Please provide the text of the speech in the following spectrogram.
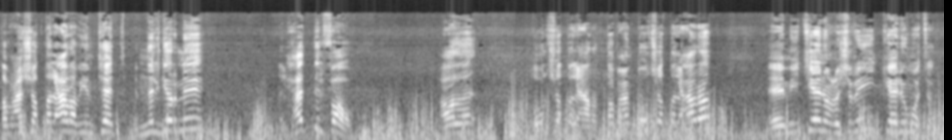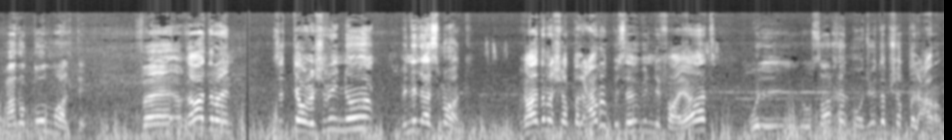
طبعا شط العرب يمتد. من القرني؟ لحد الفاو هذا طول شط العرب. طبعا طول شط العرب آه، 220 كيلو متر هذا الطول مالته. فغادرا 26 نوع من الأسماك. غادرا شط العرب بسبب النفايات والوساخة الموجودة بشط العرب.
